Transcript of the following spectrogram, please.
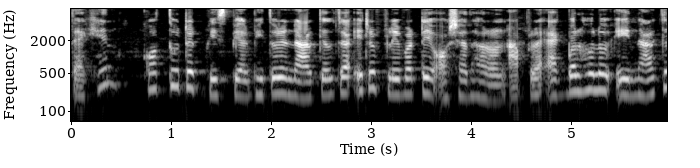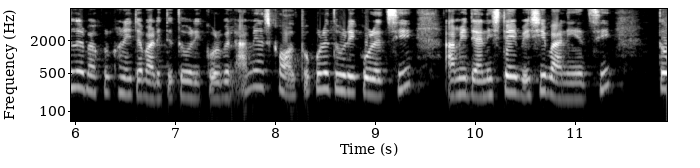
দেখেন কতটা ক্রিস্পি আর ভিতরে নারকেলটা, এটার ফ্লেভারটাই অসাধারণ। আপনারা একবার হলো এই নারকেলের বাকরখানিটা বাড়িতে তৈরি করবেন। আমি আজকে অল্প করে তৈরি করেছি, আমি ড্যানিশটাই বেশি বানিয়েছি। তো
